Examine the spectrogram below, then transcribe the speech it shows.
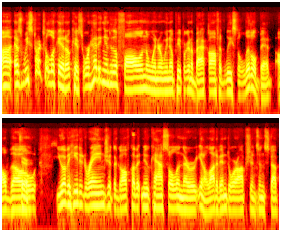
uh, as we start to look at, okay, so we're heading into the fall and the winter. We know people are going to back off at least a little bit, although. Sure. You have a heated range at the golf club at Newcastle, and there are you know a lot of indoor options and stuff.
